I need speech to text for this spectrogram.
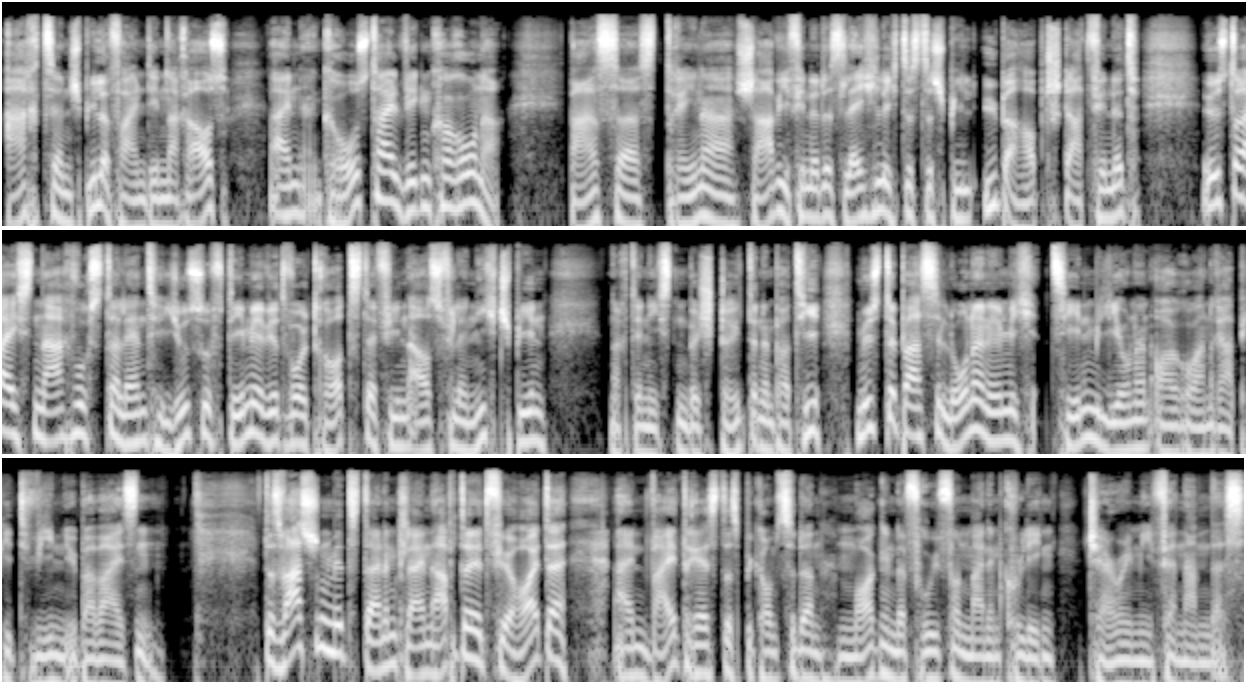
18 Spieler fallen demnach aus, ein Großteil wegen Corona. Barças Trainer Xavi findet es lächerlich, dass das Spiel überhaupt stattfindet. Österreichs Nachwuchstalent Yusuf Demir wird wohl trotz der vielen Ausfälle nicht spielen. Nach der nächsten bestrittenen Partie müsste Barcelona nämlich 10 Millionen Euro an Rapid Wien überweisen. Das war's schon mit deinem kleinen Update für heute. Ein weiteres, das bekommst du dann morgen in der Früh von meinem Kollegen Jeremy Fernandes.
